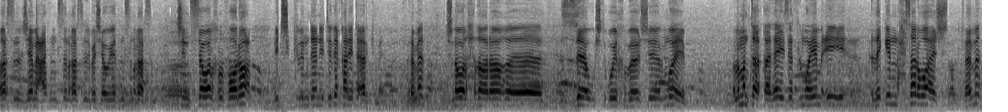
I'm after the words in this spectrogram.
غرسن الجماعات نسن غرسن البشويات نسن غرسن نمشي نتساوى الفروع يتشكل مداني تدي قرية اركمان فهمت؟ شنو الحضارة؟ آه، الزاوج تبو يخباش المهم. المنطقة هايزة المهم إيه ذاك نحصر واه الشغل فهمت؟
